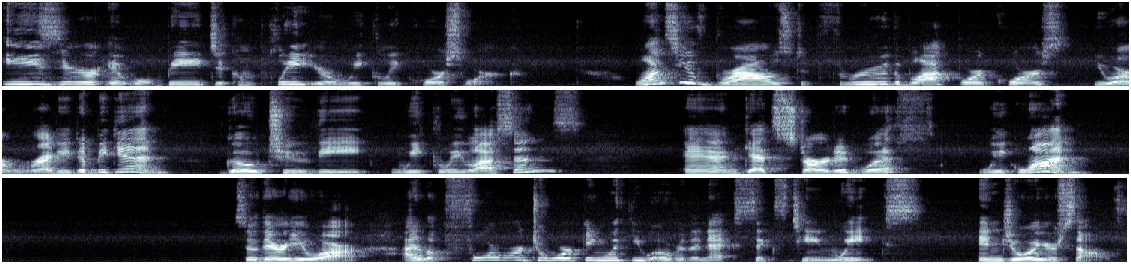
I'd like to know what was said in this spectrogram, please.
easier it will be to complete your weekly coursework. Once you've browsed through the Blackboard course, you are ready to begin. Go to the weekly lessons and get started with week one. So there you are. I look forward to working with you over the next 16 weeks. Enjoy yourself.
